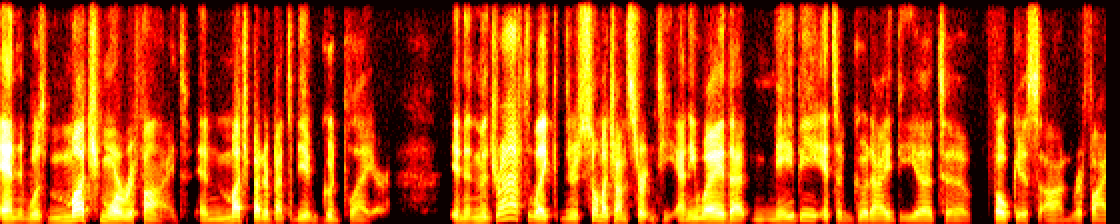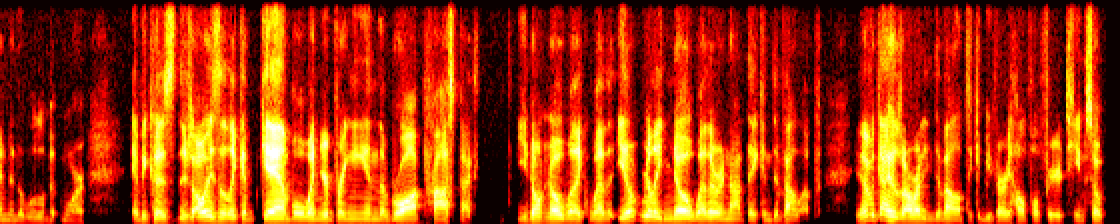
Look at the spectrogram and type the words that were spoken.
and it was much more refined and much better bet to be a good player. And in the draft, like there's so much uncertainty anyway that maybe it's a good idea to focus on refinement a little bit more because there's always like a gamble when you're bringing in the raw prospect. You don't know like whether you don't really know whether or not they can develop. You have a guy who's already developed; it can be very helpful for your team. So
